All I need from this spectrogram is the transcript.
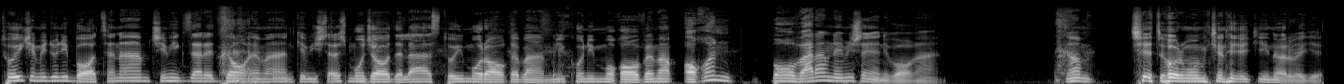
تویی که می‌دونی باطنم چی میگذره دائما که بیشترش مجادله است توی مراقبم می‌کنی مقاومم. آقا باورم نمیشه یعنی واقعا. نم چطور ممکنه یکی اینا رو بگه؟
